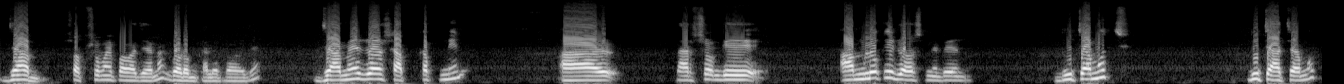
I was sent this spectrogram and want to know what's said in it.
জাম সবসময় পাওয়া যায় না, গরমকালে পাওয়া যায়। জামের রস হাফ কাপ নিন। আর তার সঙ্গে আমলকির রস নেবেন দু চামচ, দু চা চামচ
